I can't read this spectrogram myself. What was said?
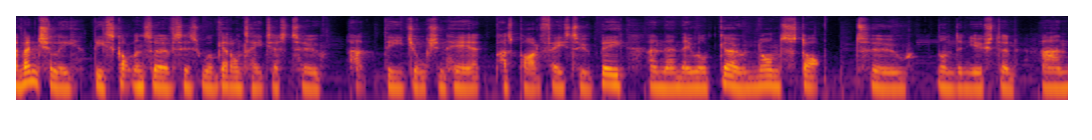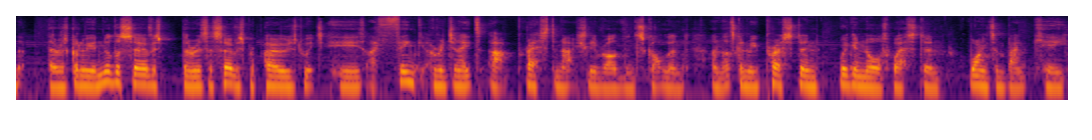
Eventually, the Scotland services will get onto HS2 at the junction here as part of Phase 2B, and then they will go non stop to London Euston. And there is going to be another service. There is a service proposed which is, I think, originates at Preston actually rather than Scotland, and that's going to be Preston, Wigan North Western, Warrington Bank Quay,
